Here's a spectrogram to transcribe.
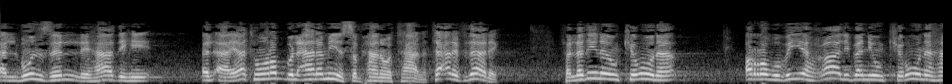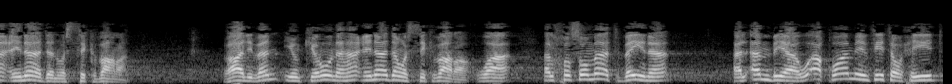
المنزل لهذه الآيات هو رب العالمين سبحانه وتعالى. تعرف ذلك. فالذين ينكرون الربوبية غالبا ينكرونها عنادا واستكبارا. غالبا ينكرونها عنادا واستكبارا. والخصومات بين الأنبياء وأقوامهم في توحيد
